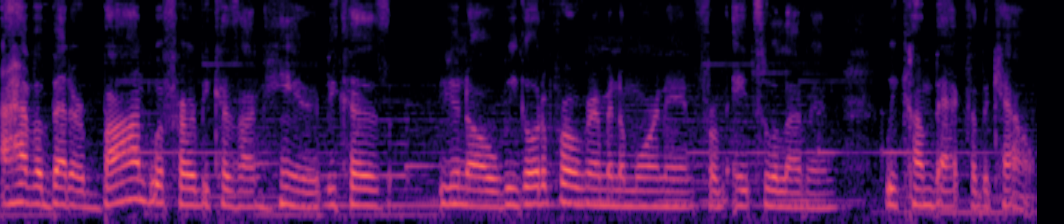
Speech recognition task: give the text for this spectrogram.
I have a better bond with her because I'm here, because, you know, we go to program in the morning from 8 to 11 we come back for the count.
